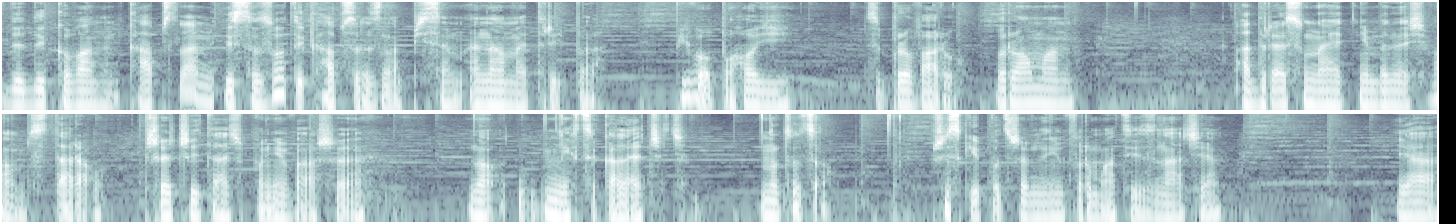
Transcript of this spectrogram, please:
dedykowanym kapslem. Jest to złoty kapsel z napisem Ename Triple. Piwo pochodzi z browaru Roman. Adresu nawet nie będę się Wam starał przeczytać, ponieważ e, no nie chcę kaleczyć. No to co? Wszystkie potrzebne informacje znacie. Ja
